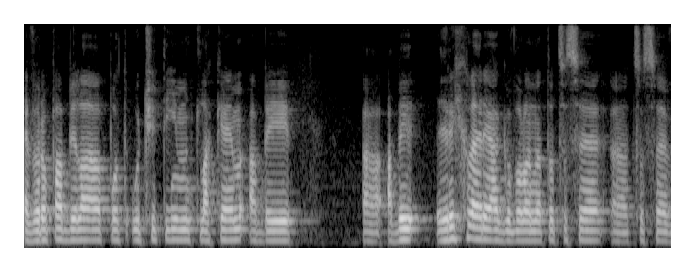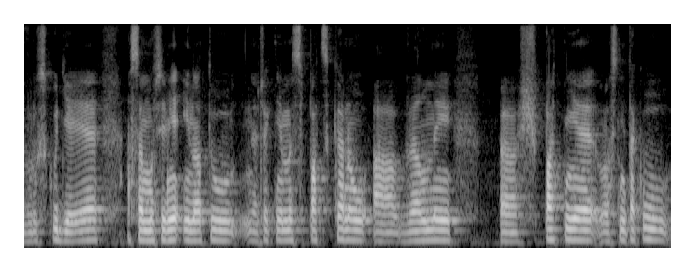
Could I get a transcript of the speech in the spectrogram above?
Evropa byla pod určitým tlakem, aby aby rychle reagovala na to, co se, co se v Rusku děje a samozřejmě i na tu, řekněme, spackanou a velmi špatně, vlastně takovou,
